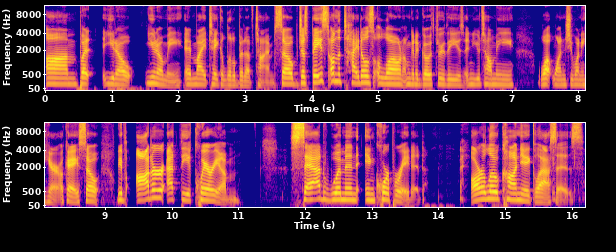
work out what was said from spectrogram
Um, but you know, you know me, it might take a little bit of time. So just based on the titles alone, I'm gonna go through these and you tell me what ones you want to hear. Okay, so we have Otter at the Aquarium, Sad Women Incorporated, Arlo Kanye glasses,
